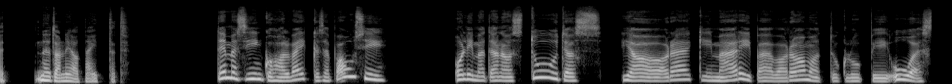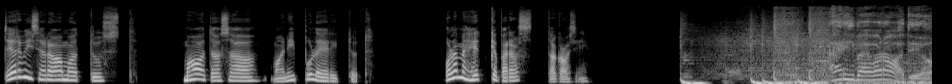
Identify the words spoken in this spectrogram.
et need on head näited. teeme siinkohal väikese pausi olime täna stuudios ja räägime Äripäeva raamatuklubi uuest terviseraamatust Maatasa manipuleeritud. oleme hetke pärast tagasi. äripäeva raadio.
